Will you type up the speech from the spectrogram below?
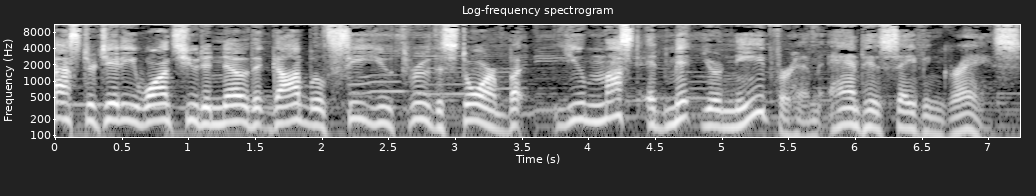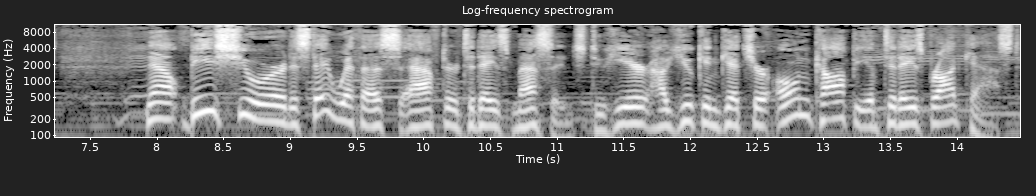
Pastor JD wants you to know that God will see you through the storm, but you must admit your need for Him and His saving grace. Now, be sure to stay with us after today's message to hear how you can get your own copy of today's broadcast.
